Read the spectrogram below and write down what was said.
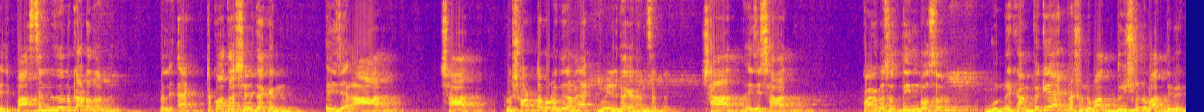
এই যে পার্সেন্টের জন্য কাটা যাবে। তাহলে একটা কথা সেই দেখেন, এই যে আট, সাত, আমি শর্টটা বলে দিলাম, এক মিনিট দেখেন অ্যান্সারটা সাত, এই যে সাত, কয় বছর? তিন বছর। গুণ এখান থেকে একটা শূন্য বাদ, দুই শূন্য বাদ দিবেন।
